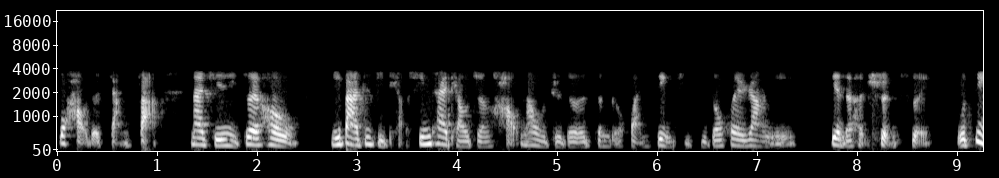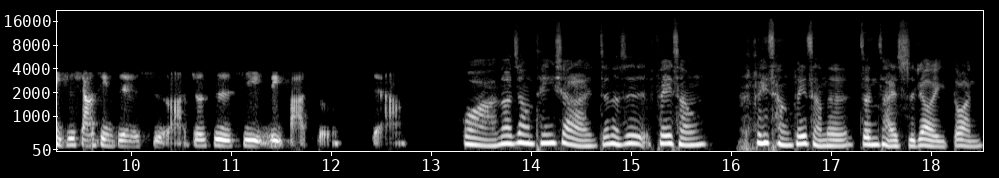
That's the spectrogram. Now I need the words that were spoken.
不好的想法。那其实你最后你把自己调心态调整好，那我觉得整个环境其实都会让你变得很顺遂。我自己是相信这件事啦，就是吸引力法则，对啊。哇，那这样听下来真的是非常非常非常的真材实料一段。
